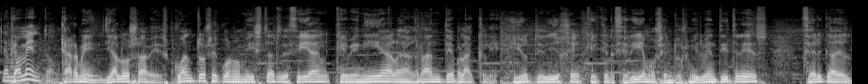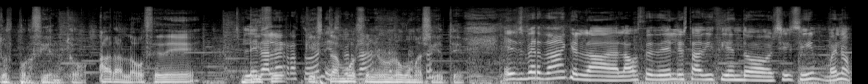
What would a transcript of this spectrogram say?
de momento. Carmen, ya lo sabes, ¿cuántos economistas decían que venía la grande Blackley? Y yo te dije que creceríamos en 2023 cerca del 2%. Ahora la OCDE le da la razón, que estamos en el 1,7. es verdad que la, la, OCDE le está diciendo, sí, sí, bueno,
